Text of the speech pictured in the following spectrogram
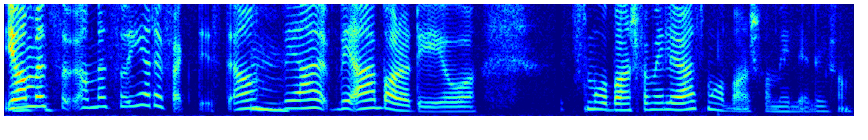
Ja men, så, ja men så är det faktiskt. Ja, mm. vi, är, vi är bara det och småbarnsfamiljer är småbarnsfamiljer. Liksom.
